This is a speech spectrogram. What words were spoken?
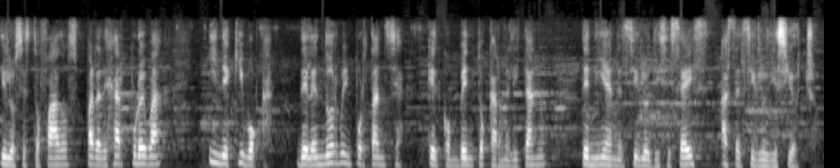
y los estofados para dejar prueba inequívoca de la enorme importancia que el convento carmelitano tenía en el siglo XVI hasta el siglo XVIII.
